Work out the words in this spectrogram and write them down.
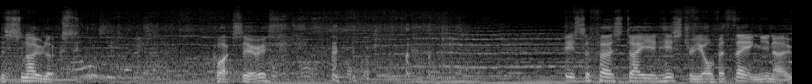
The snow looks quite serious. it's the first day in history of a thing, you know.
